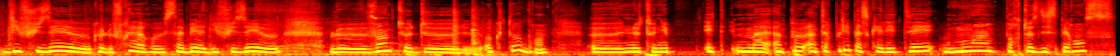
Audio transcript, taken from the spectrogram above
diffusée, que le frère Sabé a diffusée le 22 octobre, m'a un peu interpellée parce qu'elle était moins porteuse d'espérance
